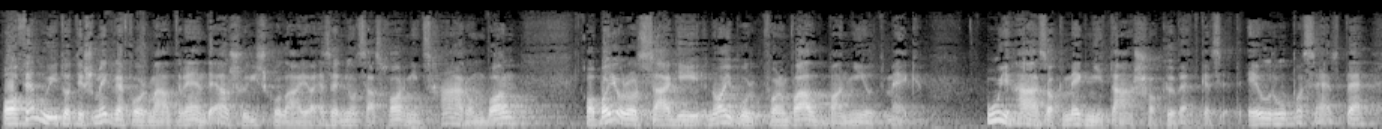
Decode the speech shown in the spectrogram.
A felújított és megreformált rend első iskolája 1833-ban a bajorországi Neuburg von Waldban nyílt meg. Új házak megnyitása következett Európa szerte,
